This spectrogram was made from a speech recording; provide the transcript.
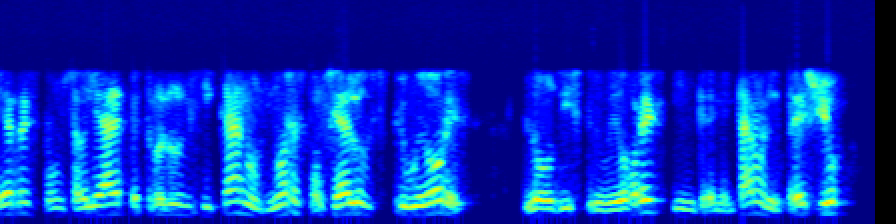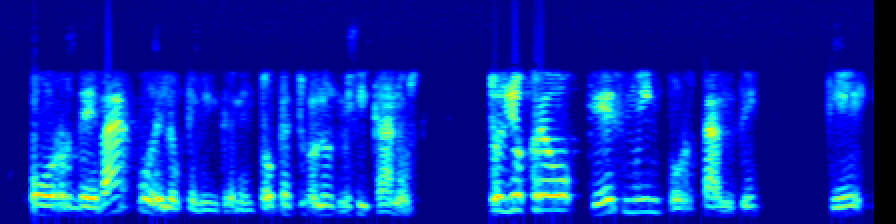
es responsabilidad de petróleos mexicanos, no responsabilidad de los distribuidores los distribuidores incrementaron el precio por debajo de lo que lo incrementó Petróleos Mexicanos. Entonces yo creo que es muy importante que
